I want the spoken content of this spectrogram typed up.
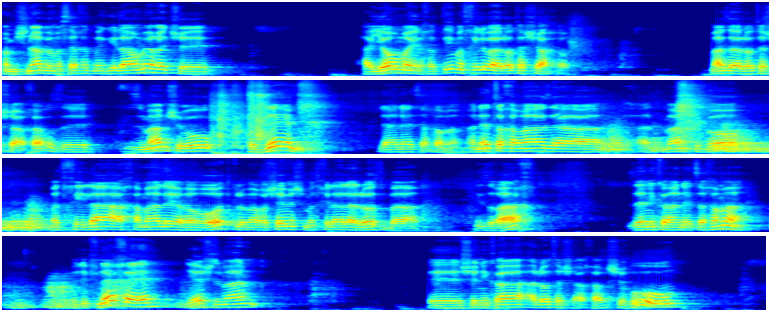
המשנה במסכת מגילה אומרת שהיום ההלכתי מתחיל בעלות השחר. מה זה עלות השחר? זה זמן שהוא קודם לנץ החמה. הנץ החמה זה הזמן שבו מתחילה החמה להיראות, כלומר השמש מתחילה לעלות במזרח, זה נקרא נץ החמה. ולפני כן יש זמן שנקרא עלות השחר, שהוא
